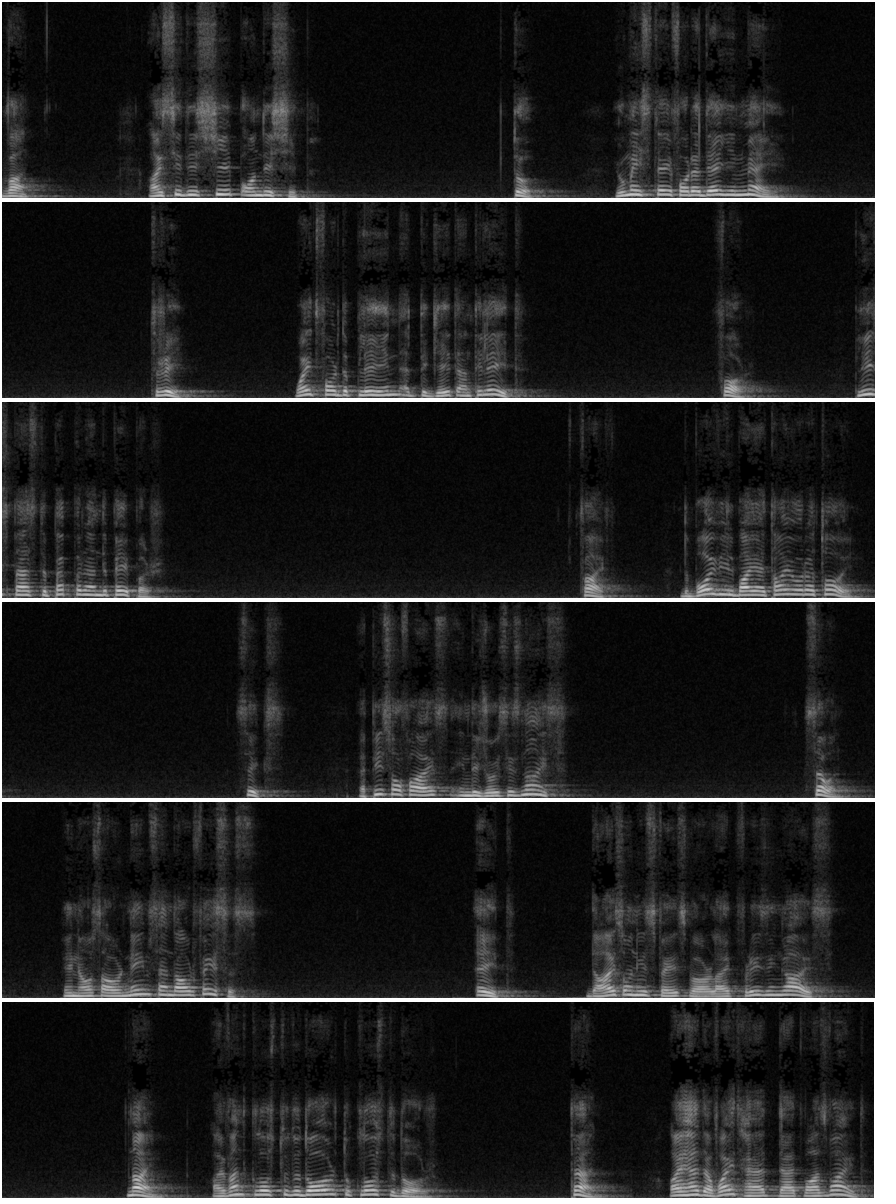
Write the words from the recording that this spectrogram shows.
1. I see this ship on this ship. 2. You may stay for a day in May. 3. Wait for the plane at the gate until 8. 4. Please pass the pepper and the paper. 5. The boy will buy a tie or a toy. 6. A piece of ice in the juice is nice. 7. He knows our names and our faces. 8. The eyes on his face were like freezing ice. 9. I went close to the door to close the door. 10. I had a white hat that was wide.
